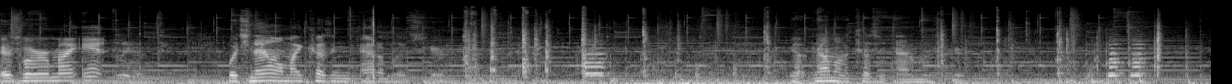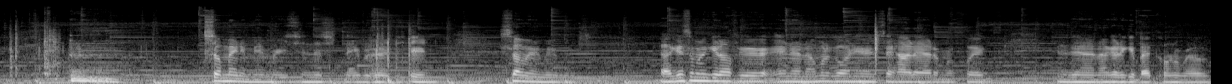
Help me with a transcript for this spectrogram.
is where my aunt lived, which now my cousin Adam lives here. Yeah, now my cousin Adam lives here. so many memories in this neighborhood, dude. So many memories. I guess I'm gonna get off here and then I'm gonna go in here and say hi to Adam real quick. And then I gotta get back on the road.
